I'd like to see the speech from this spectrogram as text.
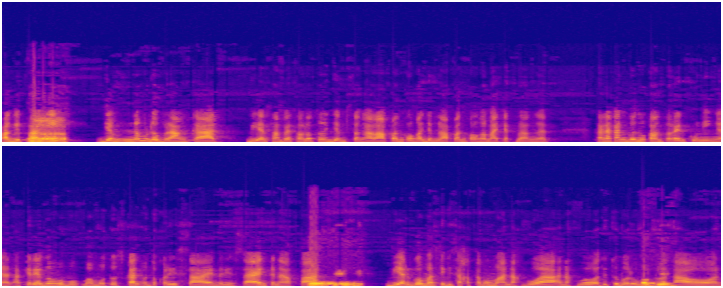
Pagi-pagi Ah. jam 6 udah berangkat. Biar sampai sono tuh jam setengah 8 kalau nggak jam 8 kalau nggak macet banget. Karena kan gue tuh kantornya di Kuningan. Akhirnya gue memu- memutuskan untuk resign. Resign kenapa? Oke. Biar gue masih bisa ketemu sama anak gue. Anak gue waktu itu baru umur Oke. 2 tahun.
